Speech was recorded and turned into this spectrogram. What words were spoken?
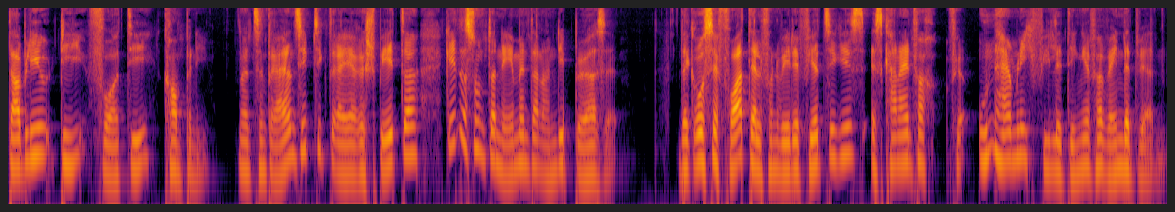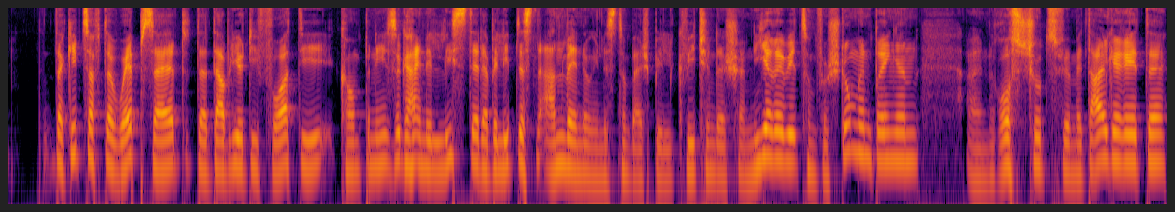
WD-40 Company. 1973, drei Jahre später, geht das Unternehmen dann an die Börse. Der große Vorteil von WD-40 ist, es kann einfach für unheimlich viele Dinge verwendet werden. Da gibt es auf der Website der WD-40 Company sogar eine Liste der beliebtesten Anwendungen. Das ist zum Beispiel quietschende Scharniere wie zum Verstummen bringen, ein Rostschutz für Metallgeräte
